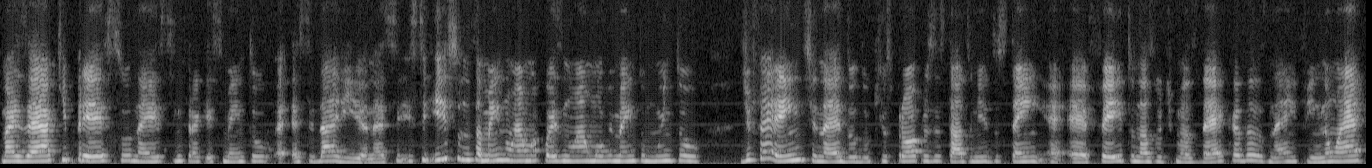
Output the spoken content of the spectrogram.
mas é a que preço né, esse enfraquecimento é, é, se daria, né? Se, se, isso também não é uma coisa, não é um movimento muito diferente né, do, do que os próprios Estados Unidos têm é, é, feito nas últimas décadas, né? Enfim, não é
